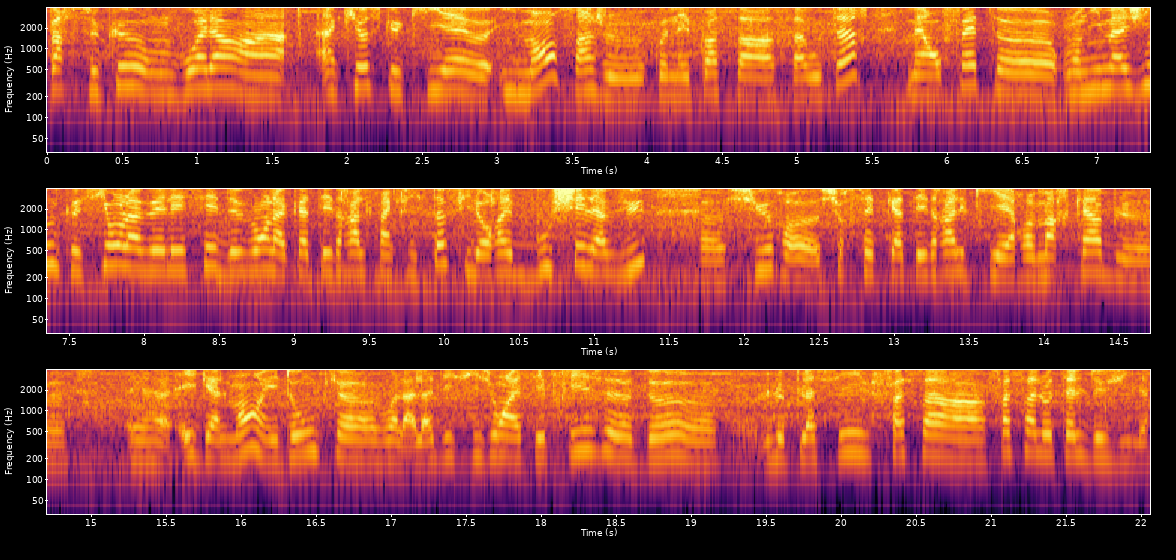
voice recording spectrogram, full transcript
parce que on voit là un, kiosque qui est euh, immense. Hein, je connais pas sa, hauteur, mais en fait, euh, on imagine que si on l'avait laissé devant la cathédrale Saint-Christophe, il aurait bouché la vue sur, cette cathédrale qui est remarquable également. Et donc, euh, voilà, la décision a été prise de euh, le placer face à, face à l'hôtel de ville.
